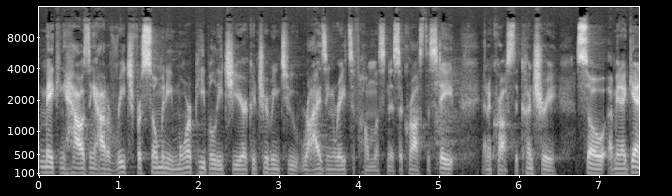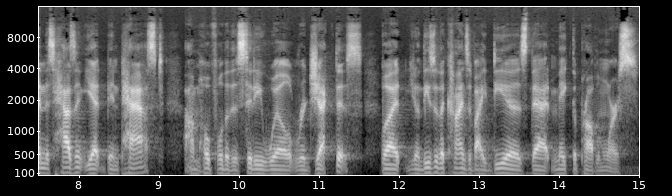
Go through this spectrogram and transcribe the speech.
making housing out of reach for so many more people each year, contributing to rising rates of homelessness across the state and across the country. So, I mean, again, this hasn't yet been passed. I'm hopeful that the city will reject this, but you know, these are the kinds of ideas that make the problem worse.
